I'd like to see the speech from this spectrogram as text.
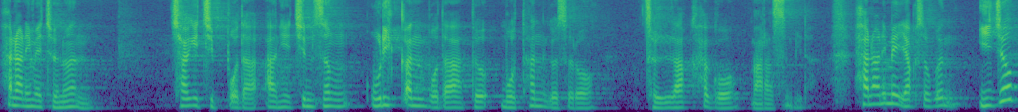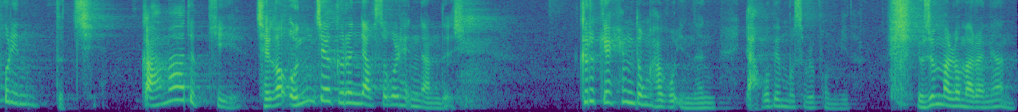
하나님의 저는 자기 집보다 아니 짐승 우리간보다 더 못한 것으로 전락하고 말았습니다. 하나님의 약속은 잊어버린 듯이 까마득히 제가 언제 그런 약속을 했냐는 듯이 그렇게 행동하고 있는 야곱의 모습을 봅니다. 요즘 말로 말하면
